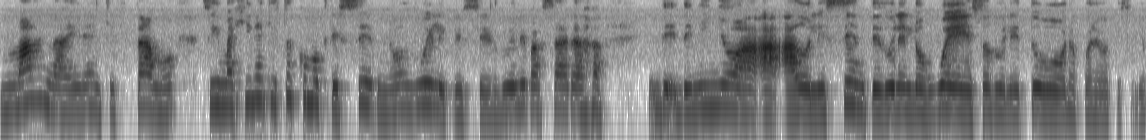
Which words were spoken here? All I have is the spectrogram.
más la era en que estamos, se imagina que esto es como crecer, ¿no? Duele crecer, duele pasar a, de, niño a, adolescente, duelen los huesos, duele todo, nos ponemos qué sé yo.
